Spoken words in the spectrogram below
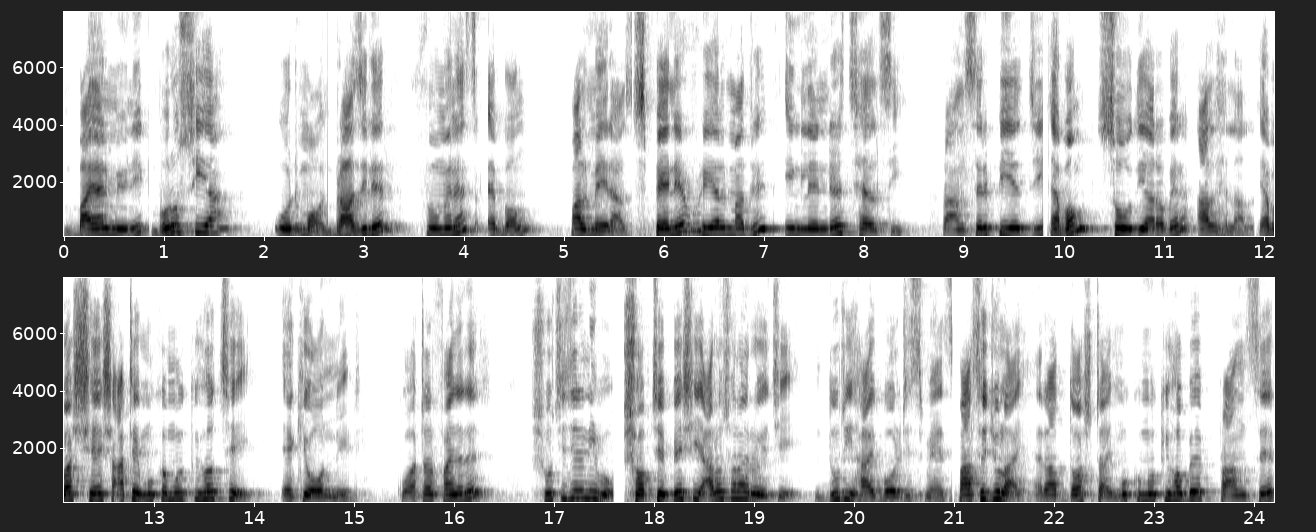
Bayern Munich Borussia, উডমন, ব্রাজিলের ফ্লুমিনেন্স এবং পালমেরাস স্পেনের রিয়াল মাদ্রিদ, ইংল্যান্ডের চেলসি। ফ্রান্সের পিএসজি এবং সৌদি আরবের আল হেলাল এবার শেষ আটে মুখোমুখি হচ্ছে একে অন্যের। কোয়ার্টার ফাইনালের সূচি জেনে নিব। সবচেয়ে বেশি আলোচনায় রয়েছে দুটি হাই ভোল্টেজ ম্যাচ। পাঁচই জুলাই রাত দশটায় মুখোমুখি হবে ফ্রান্সের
